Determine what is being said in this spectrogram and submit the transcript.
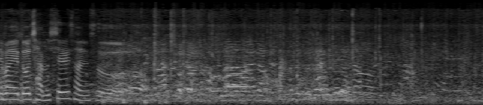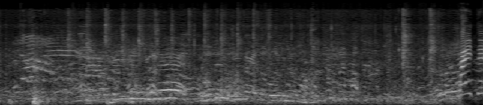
이번에도 잠실 선수. 파이팅!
